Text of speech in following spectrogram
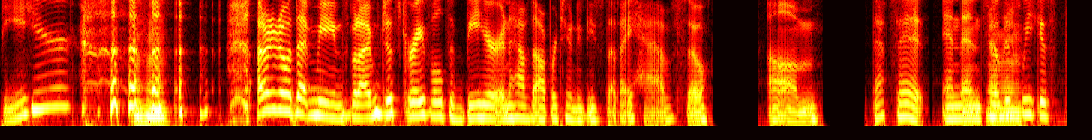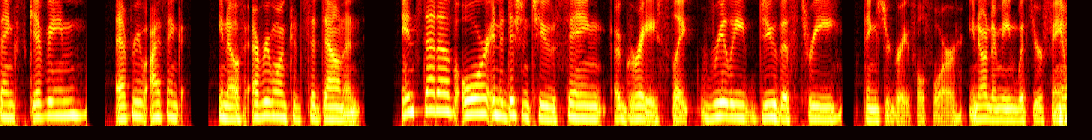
be here. Mhm. I don't even know what that means, but I'm just grateful to be here and have the opportunities that I have. So, um, that's it. And then, so Yeah, this man. week is Thanksgiving. Every, I think, you know, if everyone could sit down and instead of or in addition to saying a grace, like really do this three things you're grateful for. You know what I mean? With your family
